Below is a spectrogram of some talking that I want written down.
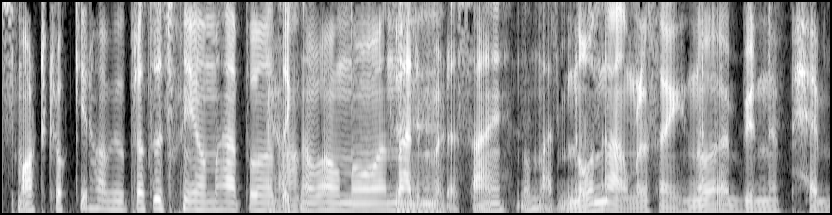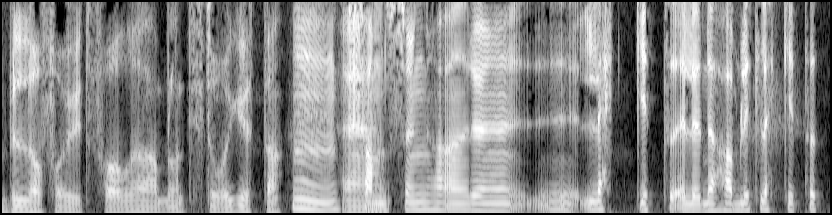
smartklokker har vi jo pratet mye om her på Ja, Teknova, og nå det- nærmer det seg. Nå nærmer Nå det seg. nærmer det seg. Nå begynner Pebble å få utfordrere blant de store gutta. Mm, Eh. Samsung har eh, lekket, eller det har blitt lekket et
